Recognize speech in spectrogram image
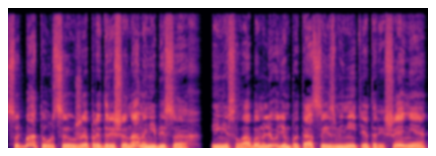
Судьба Турции уже предрешена на небесах, и не слабым людям пытаться изменить это решение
